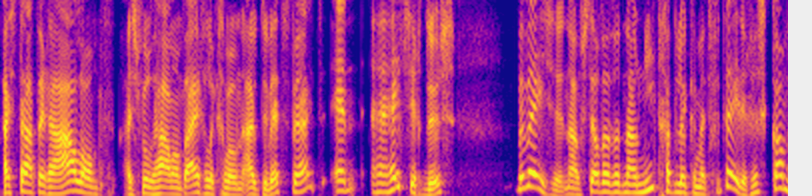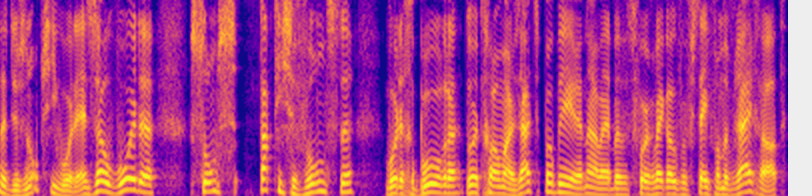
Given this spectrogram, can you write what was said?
Hij staat tegen Haaland. Hij speelt Haaland eigenlijk gewoon uit de wedstrijd. En hij heeft zich dus bewezen. Nou, stel dat het nou niet gaat lukken met verdedigers, kan dit dus een optie worden. En zo worden soms tactische vondsten worden geboren door het gewoon maar eens uit te proberen. Nou, we hebben het vorige week over Stefan de Vrij gehad.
